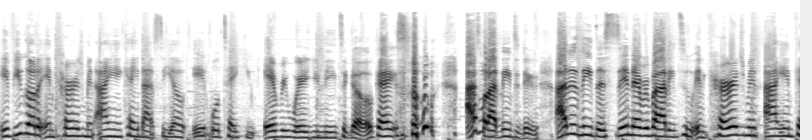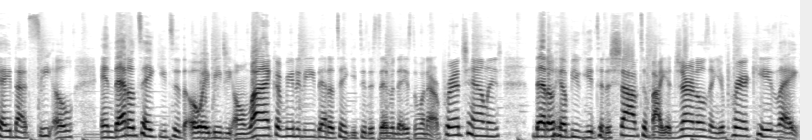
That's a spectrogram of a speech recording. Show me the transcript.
if you go to encouragementink.co, it will take you everywhere you need to go. Okay. So that's what I need to do. I just need to send everybody to encouragementink.co and that'll take you to the OABG online community. That'll take you to the seven days to one hour prayer challenge. That'll help you get to the shop to buy your journals and your prayer kits, like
